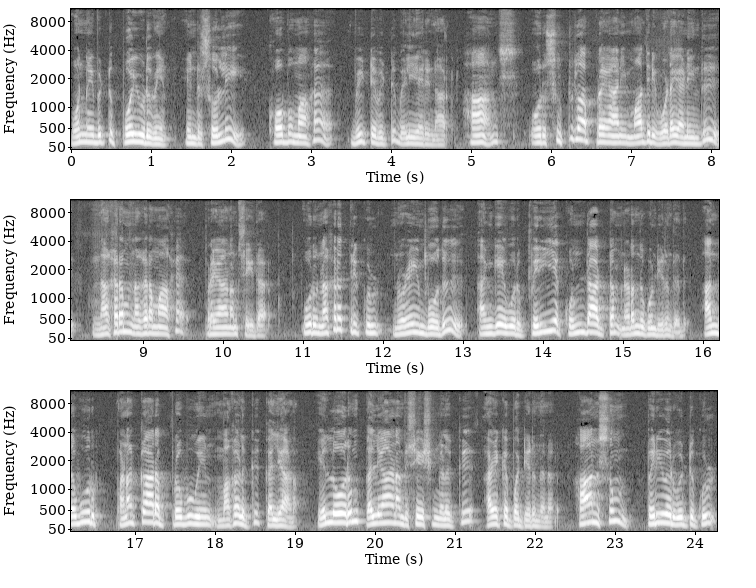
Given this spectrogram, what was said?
உன்னை விட்டு போய்விடுவேன் என்று சொல்லி கோபமாக வீட்டை விட்டு வெளியேறினார். ஹான்ஸ் ஒரு சுற்றுலா பிரயாணி மாதிரி உடை அணிந்து நகரம் நகரமாக பிரயாணம் செய்தார். ஒரு நகரத்திற்குள் நுழையும் போது அங்கே ஒரு பெரிய கொண்டாட்டம் நடந்து கொண்டிருந்தது. அந்த ஊர் பணக்கார பிரபுவின் மகளுக்கு கல்யாணம். எல்லோரும் கல்யாண விசேஷங்களுக்கு அழைக்கப்பட்டிருந்தனர். ஹான்ஸும் பெரியவர் வீட்டுக்குள்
